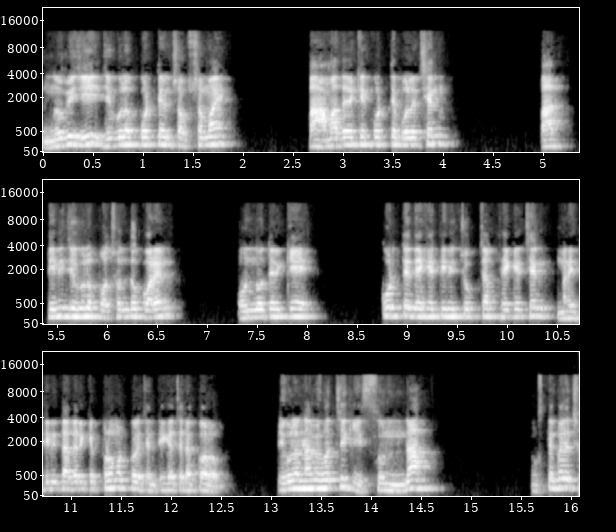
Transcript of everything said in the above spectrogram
নবীজি যেগুলো করতেন সব সময় বা আমাদেরকে করতে বলেছেন বা তিনি যেগুলো পছন্দ করেন, অন্যদেরকে করতে দেখে তিনি চুপচাপ থেকেছেন মানে তিনি তাদেরকে প্রমোট করেছেন, ঠিক আছে, এটা করো। এগুলোর নামে হচ্ছে কি? সুন্নাহ। বুঝতে পেরেছ?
